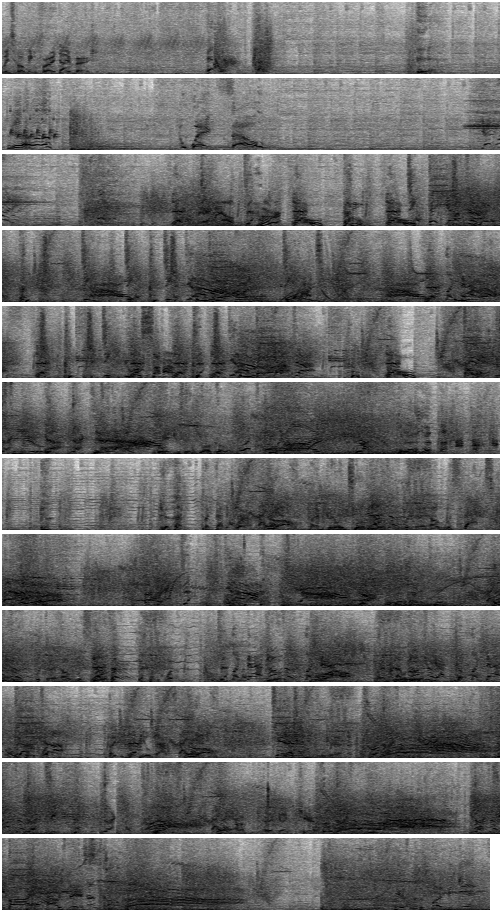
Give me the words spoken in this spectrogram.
was hoping for a diversion. Wait, Cell! Get ready! Well, oh, oh, oh. Hey, Like will suffer! Oh? It's to you! Where do you think you're going? What's going on? Pathetic work. I'm gonna enjoy you. What the hell was that? What the hell was that? Work. Like that! Like that! Enjoy you. Yeah, like that! Gotcha! I didn't feel that. I got careful. How's this? Here's where the fun begins!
